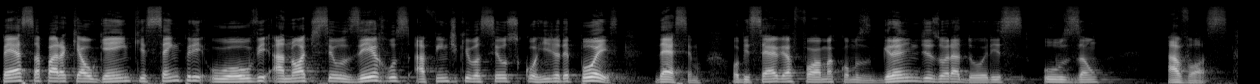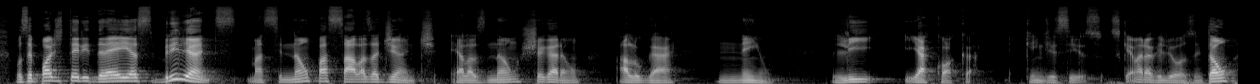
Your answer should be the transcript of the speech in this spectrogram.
peça para que alguém que sempre o ouve anote seus erros a fim de que você os corrija depois. Décimo, observe a forma como os grandes oradores usam a voz. Você pode ter ideias brilhantes, mas se não passá-las adiante, elas não chegarão a lugar nenhum. Lee Iacocca, quem disse isso. Isso que é maravilhoso. Então,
